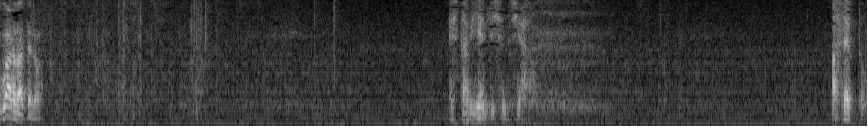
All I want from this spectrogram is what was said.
guárdatelo. Está bien, licenciado. Acepto.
